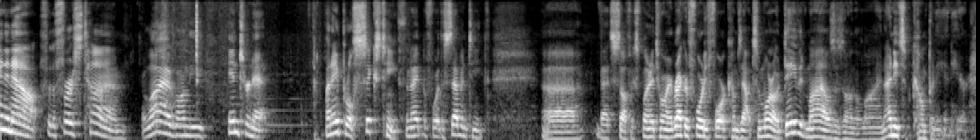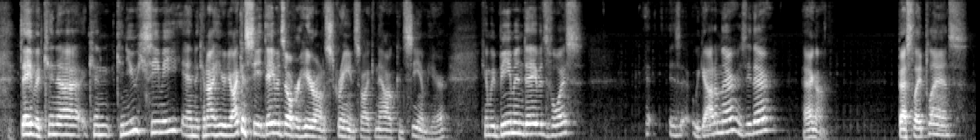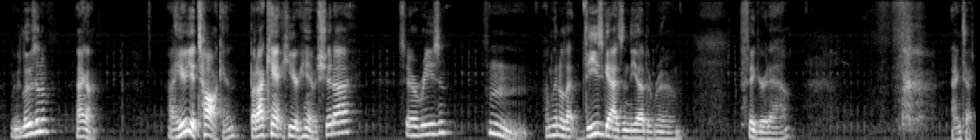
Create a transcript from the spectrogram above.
For the first time live on the internet on April 16th, the night before the 17th. Uh, that's self-explanatory. Record 44 comes out tomorrow. David Myles is on the line. I need some company in here. David, can uh, can can you see me and can I hear you? I can see David's over here on a screen, so I can now can see him here. Can we beam in David's voice? Is we got him there? Is he there? Hang on. Best laid plans. We losing him? Hang on. I hear you talking, but I can't hear him. Should I? Is there a reason? Hmm. I'm going to let these guys in the other room figure it out. Hang tight.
